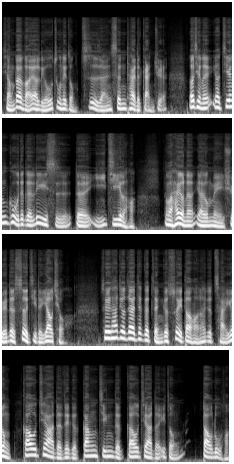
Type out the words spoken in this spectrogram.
想办法要留住那种自然生态的感觉，而且呢，要兼顾这个历史的遗迹了哈。那么还有呢，要有美学的设计的要求，所以他就在这个整个隧道哈，他就采用。高架的这个钢筋的高架的一种道路哈，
